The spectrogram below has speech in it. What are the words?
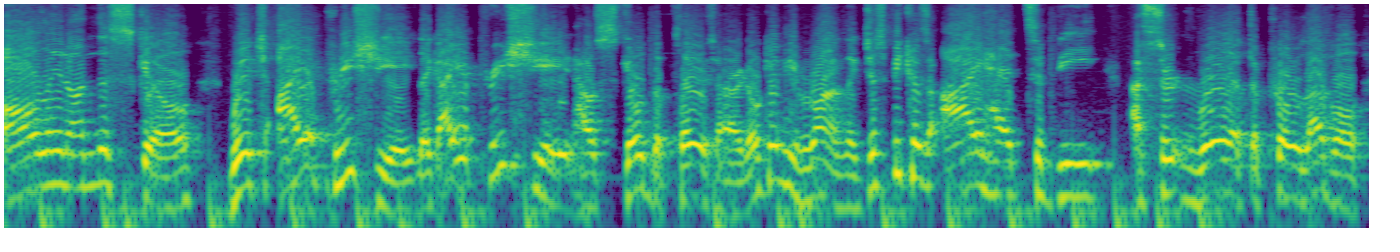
all in on the skill, which I appreciate. Like I appreciate how skilled the players are. Don't get me wrong. Like just because I had to be a certain role at the pro level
